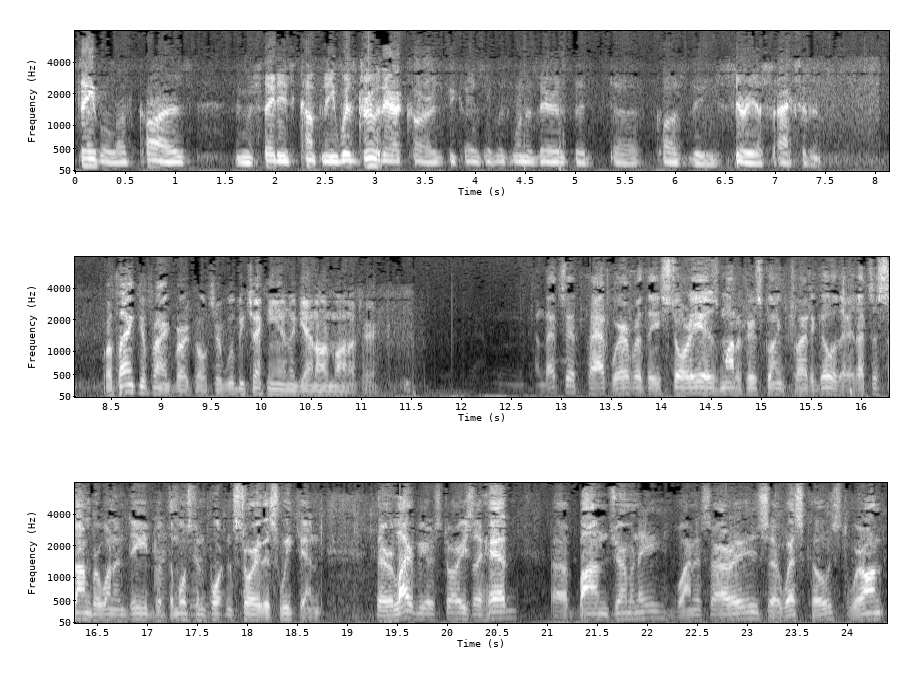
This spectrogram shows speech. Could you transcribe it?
stable of cars, the Mercedes company, withdrew their cars because it was one of theirs that uh, caused the serious accident. Well, thank you, Frank Bourgholtzer. We'll be checking in again on Monitor. And that's it, Pat. Wherever the story is, Monitor's going to try to go there. That's a somber one indeed, but the most important story this weekend. There are livelier stories ahead. Uh, Bonn, Germany, Buenos Aires, uh, West Coast. We're on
